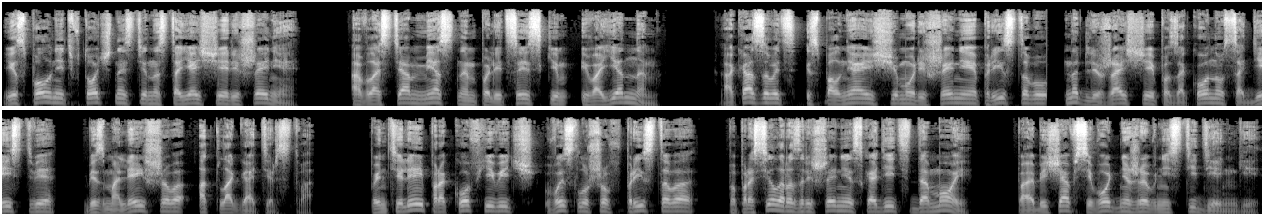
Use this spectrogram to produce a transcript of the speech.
исполнить в точности настоящее решение а властям местным, полицейским и военным оказывать исполняющему решение приставу надлежащее по закону содействие без малейшего отлагательства. Пантелей Прокофьевич, выслушав пристава, попросил разрешения сходить домой, пообещав сегодня же внести деньги.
